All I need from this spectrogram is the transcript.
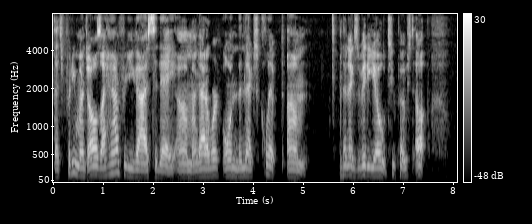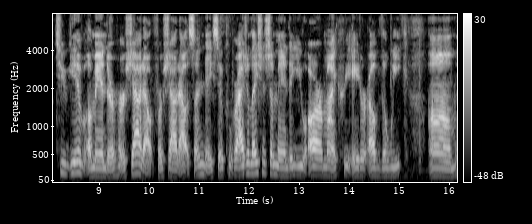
that's pretty much all I have for you guys today. Um, I got to work on the next clip, um, the next video to post up to give Amanda her shout out for Shout Out Sunday. So congratulations, Amanda. You are my creator of the week. Um,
